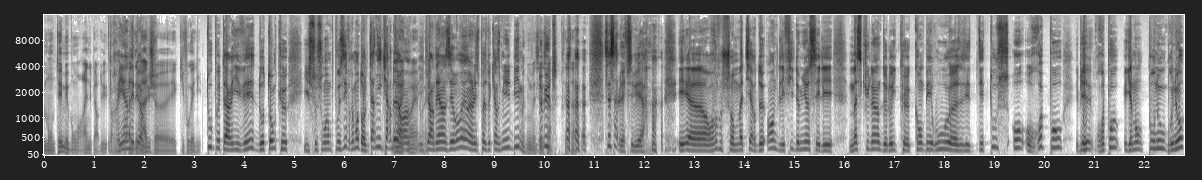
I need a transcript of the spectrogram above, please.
monter, mais bon, rien n'est perdu. Rien n'est perdu. matchs, euh, et qu'il faut gagner. Tout peut arriver, d'autant que ils se sont imposés vraiment dans le dernier quart d'heure. Ouais, hein. ouais, ils ouais. perdaient 1-0 et à l'espace de 15 minutes, bim, deux c'est buts. ça, C'est ça. Ça le FCBR. Et euh, en revanche, en matière de hand, les filles de Mios et les masculins de Loïc euh, Cambérou euh, étaient tous au, au repos. Eh bien, repos également pour nous, Bruno.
